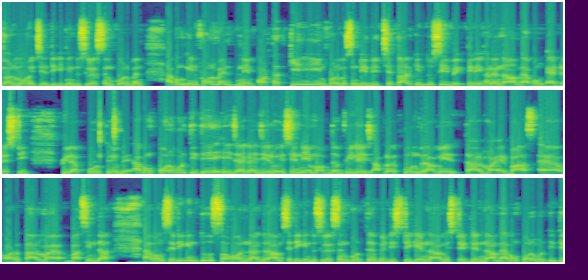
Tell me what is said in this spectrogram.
জন্ম হয়েছে, এটিকে কিন্তু সিলেকশন করবেন। এবং ইনফরমেন্ট নেম অর্থাৎ কে এই ইনফরমেশনটি দিচ্ছে, তার কিন্তু সেই ব্যক্তির এখানে নাম এবং অ্যাড্রেসটি ফিল আপ করতে হবে। এবং পরবর্তীতে এই জায়গায় যে রয়েছে নেম অফ দ্য ভিলেজ আপনার কোন গ্রামে তার মায়ের বাস অর্থাৎ তার বাসিন্দা, এবং সেটি কিন্তু শহর না গ্রাম, সেটি কিন্তু সিলেকশন করতে হবে ডিস্ট্রিক্টের নাম স্টেটের নাম, এবং পরবর্তীতে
